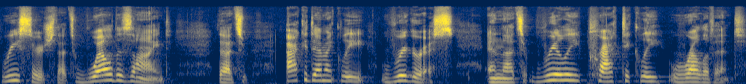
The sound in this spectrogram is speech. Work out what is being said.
research that's well designed, that's academically rigorous, and that's really practically relevant.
